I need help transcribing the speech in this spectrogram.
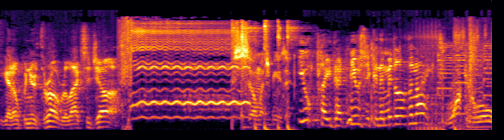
You gotta open your throat, relax your jaw. So much music. You played that music in the middle of the night. Rock and roll.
